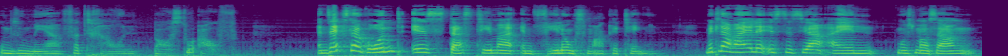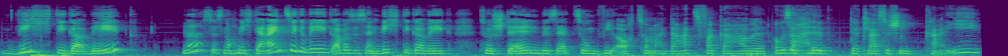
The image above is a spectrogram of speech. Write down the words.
umso mehr Vertrauen baust du auf. Ein sechster Grund ist das Thema Empfehlungsmarketing. Mittlerweile ist es ja ein, muss man sagen, wichtiger Weg. Ne? Es ist noch nicht der einzige Weg, aber es ist ein wichtiger Weg zur Stellenbesetzung wie auch zur Mandatsvergabe außerhalb der klassischen KI.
